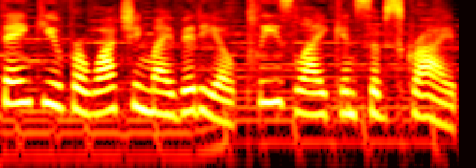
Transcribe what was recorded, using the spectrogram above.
Thank you for watching my video please like and subscribe.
